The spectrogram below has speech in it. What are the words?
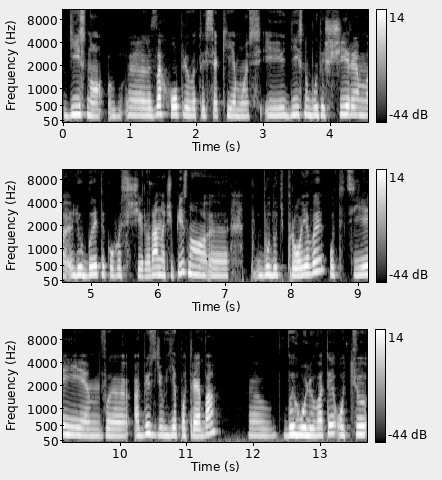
дійсно е, захоплюватися кимось і дійсно бути щирим, любити когось щиро. Рано чи пізно е, будуть прояви от цієї в аб'юзерів є потреба е, вигулювати оцю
